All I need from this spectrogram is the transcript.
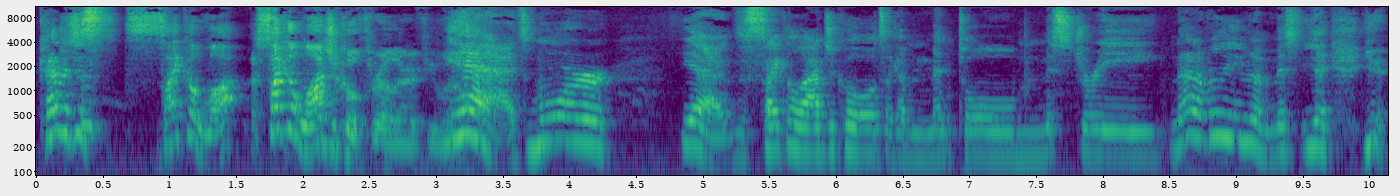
kind of just psycholo- psychological thriller, if you will. yeah. It's more, yeah, the psychological. It's like a mental mystery. Not really even a mystery. Like you,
